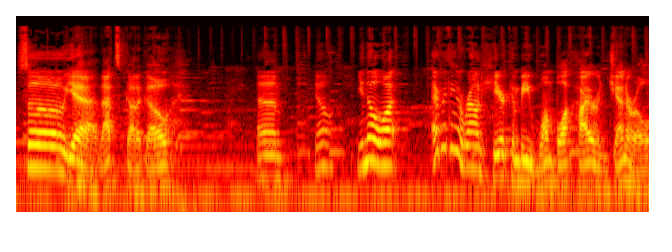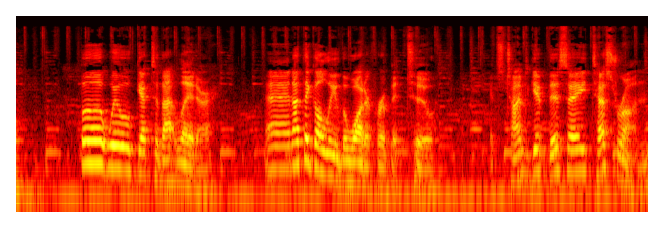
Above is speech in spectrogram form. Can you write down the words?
So, yeah, that's gotta go. Um, you know, you know what? Everything around here can be one block higher in general. But we'll get to that later. And I think I'll leave the water for a bit too. It's time to give this a test run.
